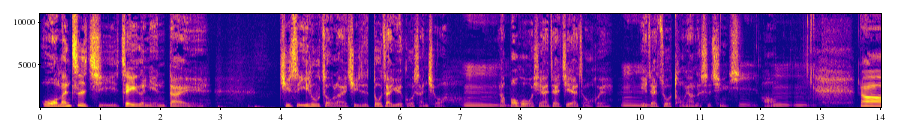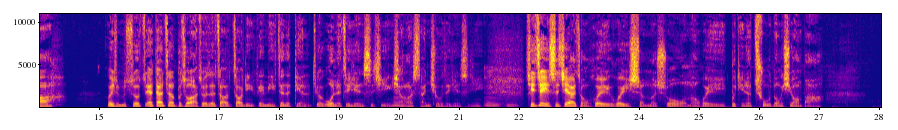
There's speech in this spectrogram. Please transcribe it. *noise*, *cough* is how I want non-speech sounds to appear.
我们自己这一个年代，其实一路走来，其实都在越过山丘啊。嗯，那包括我现在在芥菜总会，嗯，也在做同样的事情。是，好，嗯嗯，那。为什么说？哎，但真的不错啊！所以这赵赵林跟你真的点，就问了这件事情，嗯、想到山丘这件事情。嗯嗯，其实这也是芥菜总会为什么说我们会不停的触动，希望把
